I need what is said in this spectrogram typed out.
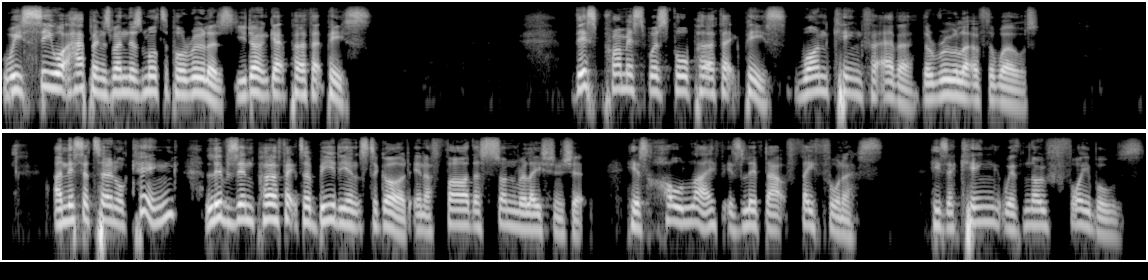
we see what happens when there's multiple rulers. You don't get perfect peace. This promise was for perfect peace, one king forever, the ruler of the world. And this eternal king lives in perfect obedience to God in a father son relationship. His whole life is lived out faithfulness. He's a king with no foibles.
